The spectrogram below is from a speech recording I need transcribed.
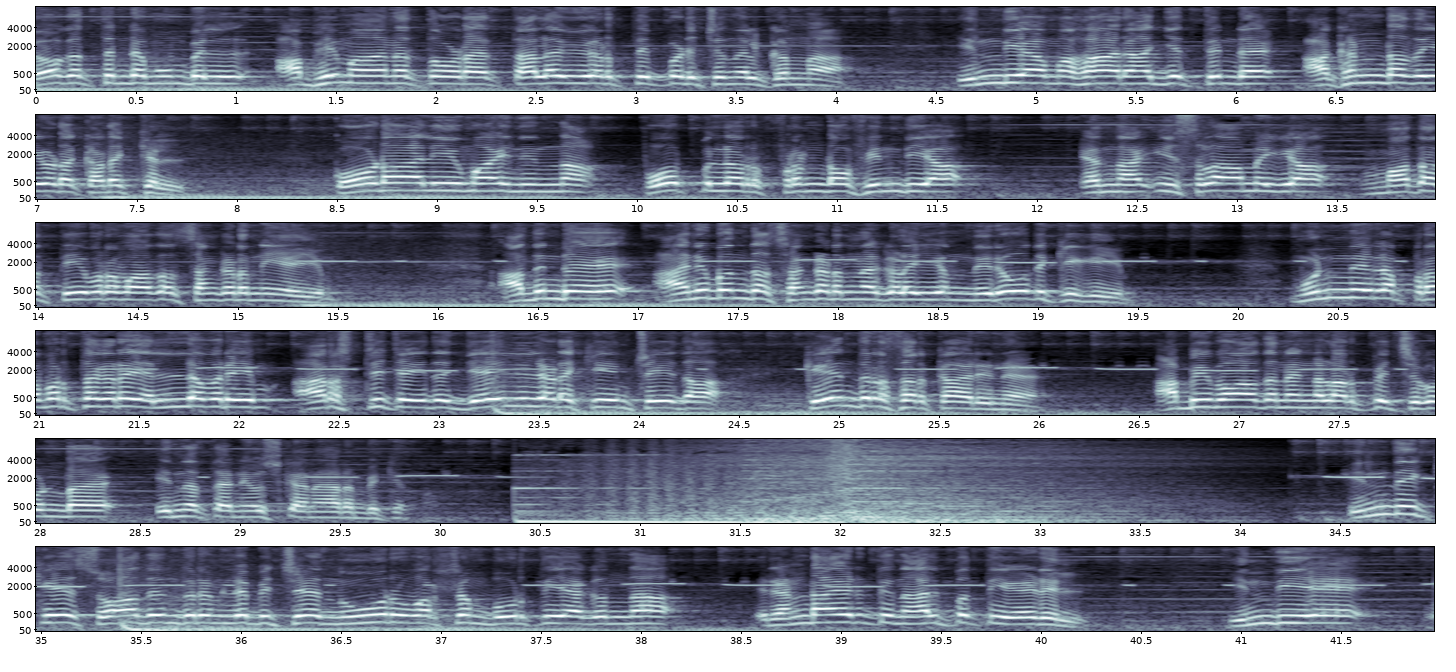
ലോകത്തിന്റെ മുമ്പിൽ അഭിമാനത്തോടെ തല ഉയർത്തിപ്പിടിച്ചു നിൽക്കുന്ന ഇന്ത്യ മഹാരാജ്യത്തിന്റെ അഖണ്ഡതയുടെ കടയ്ക്കൽ കോടാലിയുമായി നിന്ന പോപ്പുലർ ഫ്രണ്ട് ഓഫ് ഇന്ത്യ എന്ന ഇസ്ലാമിക മത തീവ്രവാദ സംഘടനയെയും അതിന്റെ അനുബന്ധ സംഘടനകളെയും നിരോധിക്കുകയും മുൻനിര പ്രവർത്തകരെ എല്ലാവരെയും അറസ്റ്റ് ചെയ്ത് ജയിലിലടയ്ക്കുകയും ചെയ്ത കേന്ദ്ര സർക്കാരിന് അഭിവാദനങ്ങൾ അർപ്പിച്ചുകൊണ്ട് ഇന്നത്തെ ന്യൂസ് കാൻ ആരംഭിക്കുന്നു. ഇന്ത്യയ്ക്ക് സ്വാതന്ത്ര്യം ലഭിച്ച് നൂറ് വർഷം പൂർത്തിയാകുന്ന രണ്ടായിരത്തി നാൽപ്പത്തി ഏഴിൽ ഇന്ത്യയെ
